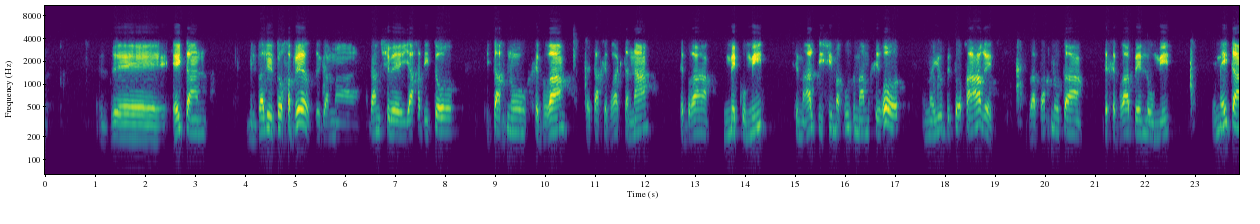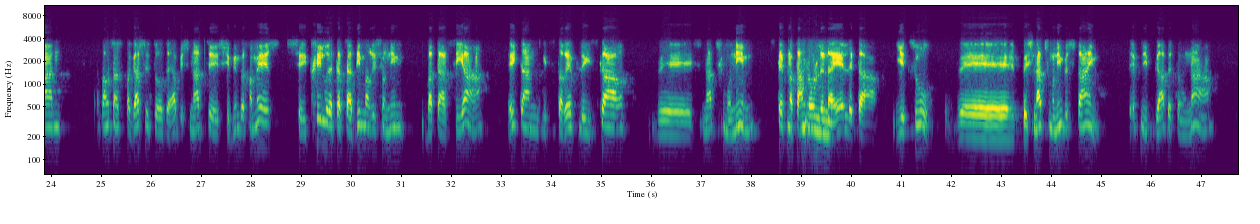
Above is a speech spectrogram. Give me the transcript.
זה איתן, מלבד היותו חבר, זה גם האדם שיחד איתו פיתחנו חברה, שהייתה חברה קטנה, חברה מקומית, שמעל 90% מהמכירות הם היו בתוך הארץ, והפכנו אותה לחברה בינלאומית. עם איתן, הפעם ראשונה שפגשתי אותו זה היה בשנת 75, אה, שהתחיל את הצעדים הראשונים בתעשייה, איתן הצטרף לעסקר בשנת 80, סטפ נתן לו לנהל את הייצור ובשנת 82 סטפ נפגע בתאונה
